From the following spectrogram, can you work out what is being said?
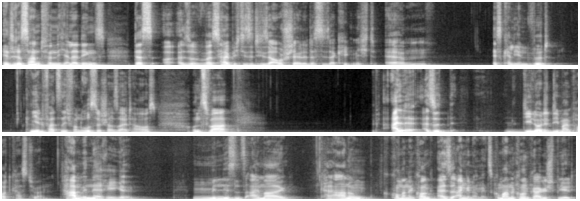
Interessant finde ich allerdings, dass, also weshalb ich diese These aufstelle, dass dieser Krieg nicht ähm, eskalieren wird, jedenfalls nicht von russischer Seite aus. Und zwar alle, also die Leute, die meinen Podcast hören, haben in der Regel mindestens einmal, keine Ahnung, Command Conquer, also angenommen jetzt, Command Conquer gespielt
